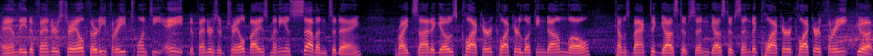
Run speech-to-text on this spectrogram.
And the defenders trail 33 28. Defenders have trailed by as many as seven today. Right side it goes Klecker. Klecker looking down low. Comes back to Gustafson. Gustafson to Klecker. Klecker three. Good.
